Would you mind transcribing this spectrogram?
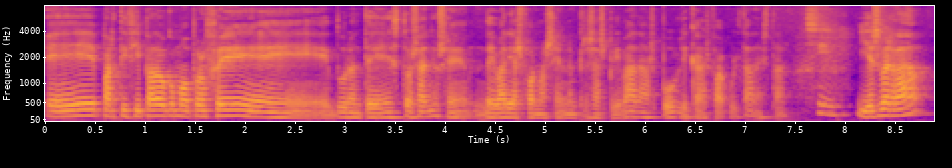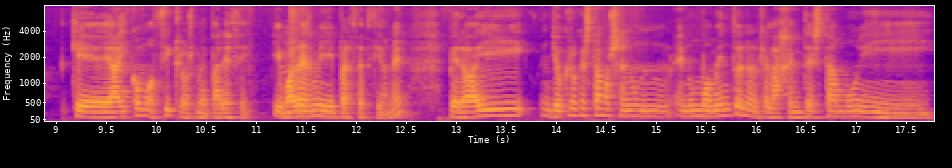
he participado como profe eh, durante estos años de varias formas, en empresas privadas, públicas, facultades, tal. sí Y es verdad que hay como ciclos, me parece. Igual es mi percepción, ¿eh? Pero hay, yo creo que estamos en un, en un momento en el que la gente está muy,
